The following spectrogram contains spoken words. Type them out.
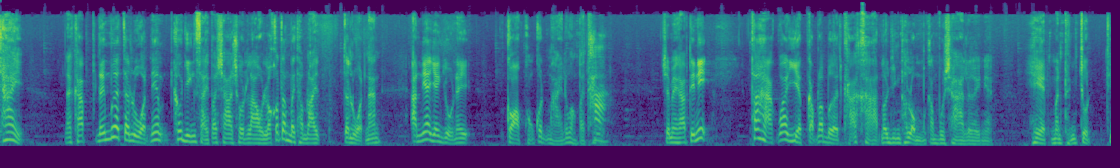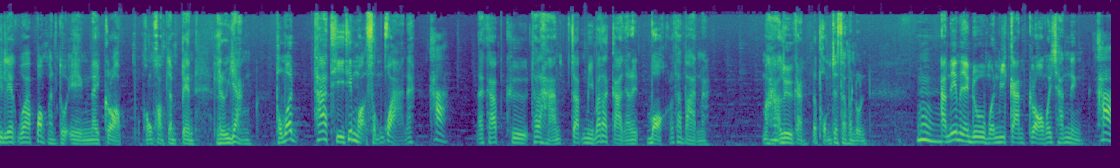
ใช่นะครับในเมื่อจรวดเนี่ยเขายิงใส่ประชาชนเรา เราก็ต้องไปทำลายจรวดนั้น อันเนี้ยยังอยู่ในกรอบของกฎหมายระหว่างประเทศค่ะใช่ไหมครับทีนี้ถ้าหากว่าเหยียบกับระเบิดขาขาดเรายิงถล่มกัมพูชาเลยเนี่ย เหตุมันถึงจุดที่เรียกว่าป้องกันตัวเองในกรอบของความจำเป็น หรือยัง ผมว่าท่าทีที่เหมาะสมกว่านะค่ะนะครับคือทหารจะมีมาตรการอย่างไรบอกรัฐบาลมา มาหารือกัน แล้วผมจะสนับสนุนอืมอันนี้มันยังดูเหมือนมีการกรองไว้ชั้นหนึ่งค่ะ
